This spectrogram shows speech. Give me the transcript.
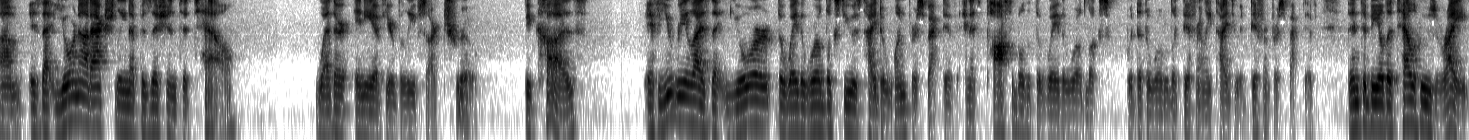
um, is that you're not actually in a position to tell whether any of your beliefs are true because if you realize that your the way the world looks to you is tied to one perspective and it's possible that the way the world looks that the world will look differently tied to a different perspective then to be able to tell who's right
